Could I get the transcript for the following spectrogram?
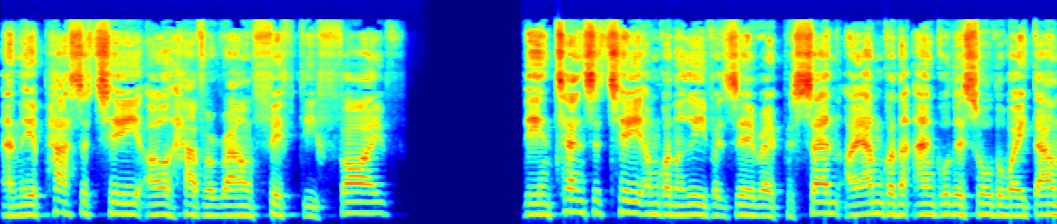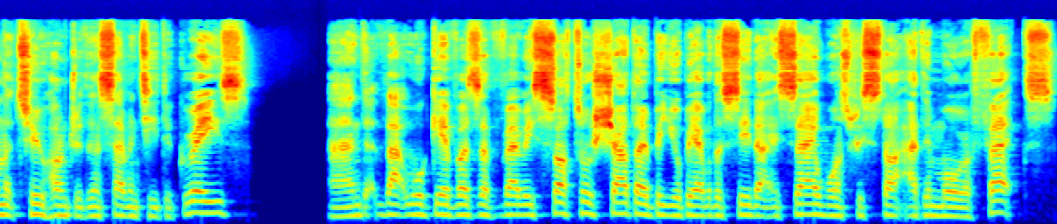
And the opacity, I'll have around 55. The intensity, I'm going to leave at 0%. I am going to angle this all the way down at 270 degrees. And that will give us a very subtle shadow, but you'll be able to see that it's there once we start adding more effects.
